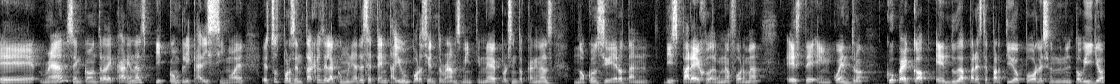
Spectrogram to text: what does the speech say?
Eh, Rams en contra de Cardinals, pick complicadísimo. ¿eh? Estos porcentajes de la comunidad de 71% Rams, 29% Cardinals, no considero tan disparejo de alguna forma este encuentro. Cooper Cup en duda para este partido por lesión en el tobillo.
